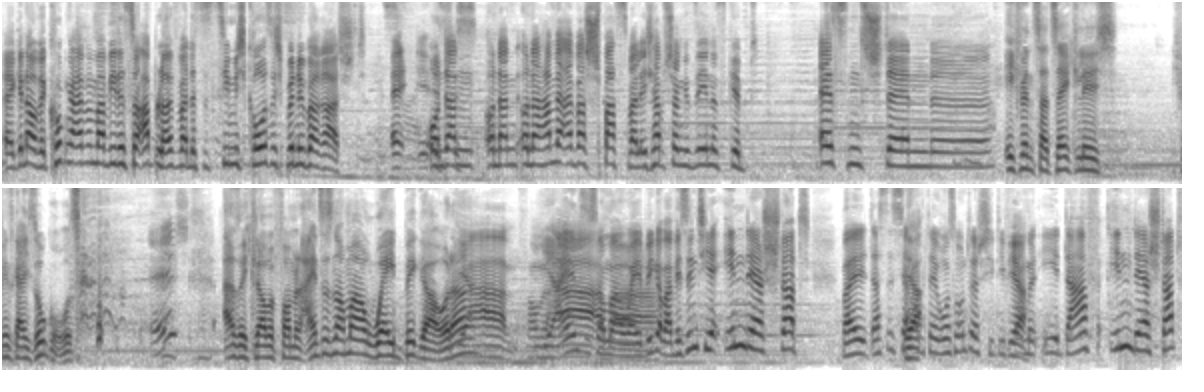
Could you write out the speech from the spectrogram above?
äh, genau, wir gucken einfach mal, wie das so abläuft, weil es ist ziemlich groß, ich bin überrascht. Äh, Und dann, und, dann, und dann haben wir einfach Spaß, weil ich habe schon gesehen, es gibt Essensstände. Ich finde es tatsächlich, ich finde es gar nicht so groß. Echt? Also ich glaube, Formel 1 ist nochmal way bigger, oder? Ja, Formel Ja, 1 ist nochmal way bigger, aber wir sind hier in der Stadt, weil das ist ja, Ja. auch der große Unterschied. Die Ja. Formel E darf in der Stadt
